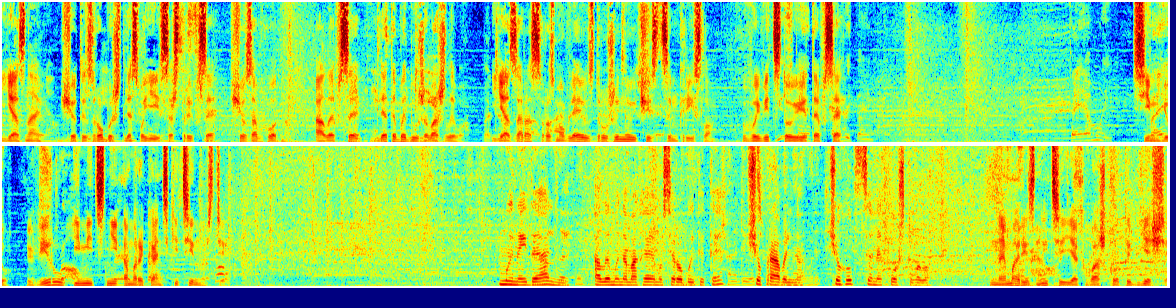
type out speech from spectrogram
Я знаю, що ти зробиш для своєї сестри все, що завгодно, але все для тебе дуже важливо. Я зараз розмовляю з дружиною чи з цим кріслом. Ви відстоюєте все: сім'ю, віру і міцні американські цінності. Ми не ідеальні, але ми намагаємося робити те, що правильно, чого б це не коштувало. Нема різниці, як важко ти б'єшся.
